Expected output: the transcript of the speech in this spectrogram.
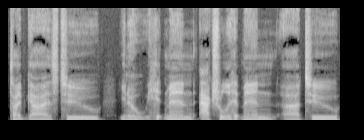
type guys to you know hitmen, actual hitmen, uh, to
